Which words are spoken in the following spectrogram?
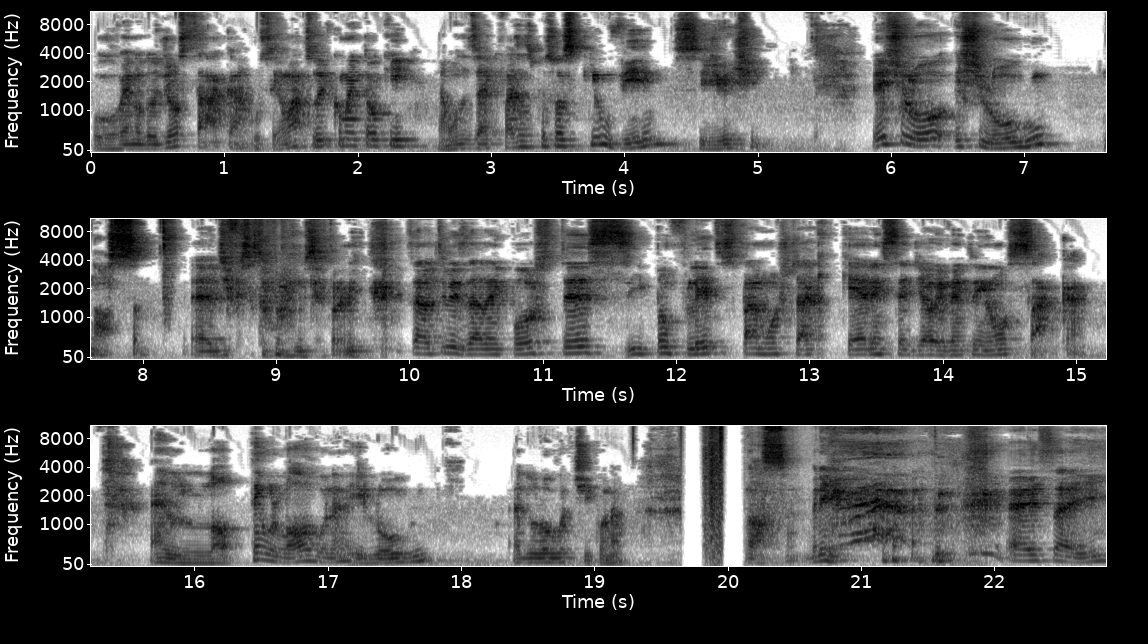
O governador de Osaka, o senhor Matsui, comentou que é um design que faz as pessoas que o virem se divertir. Este, este logo, nossa, é difícil essa pronúncia para mim, será utilizado em posters e panfletos para mostrar que querem sediar o evento em Osaka. É lo tem o logo, né? E logo é do logotipo, né? Nossa, obrigado. É isso aí.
